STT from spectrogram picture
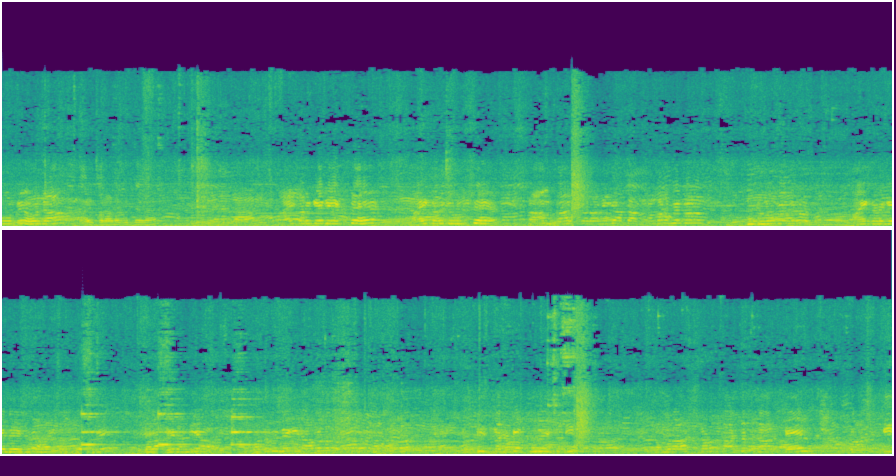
मोटे हो जा। भाई पराठा कितने का? आई करके देखते हैं आई करके उठते हैं। काम काज करा नहीं जाता दर्द घुटनों में दर्द आई करके देख रहे हाई करके। चला फिर लिया बदल लेकिन आप छत्तीस घंटे पूरे शरीर सम्राट कर नाटक लाल तेल की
